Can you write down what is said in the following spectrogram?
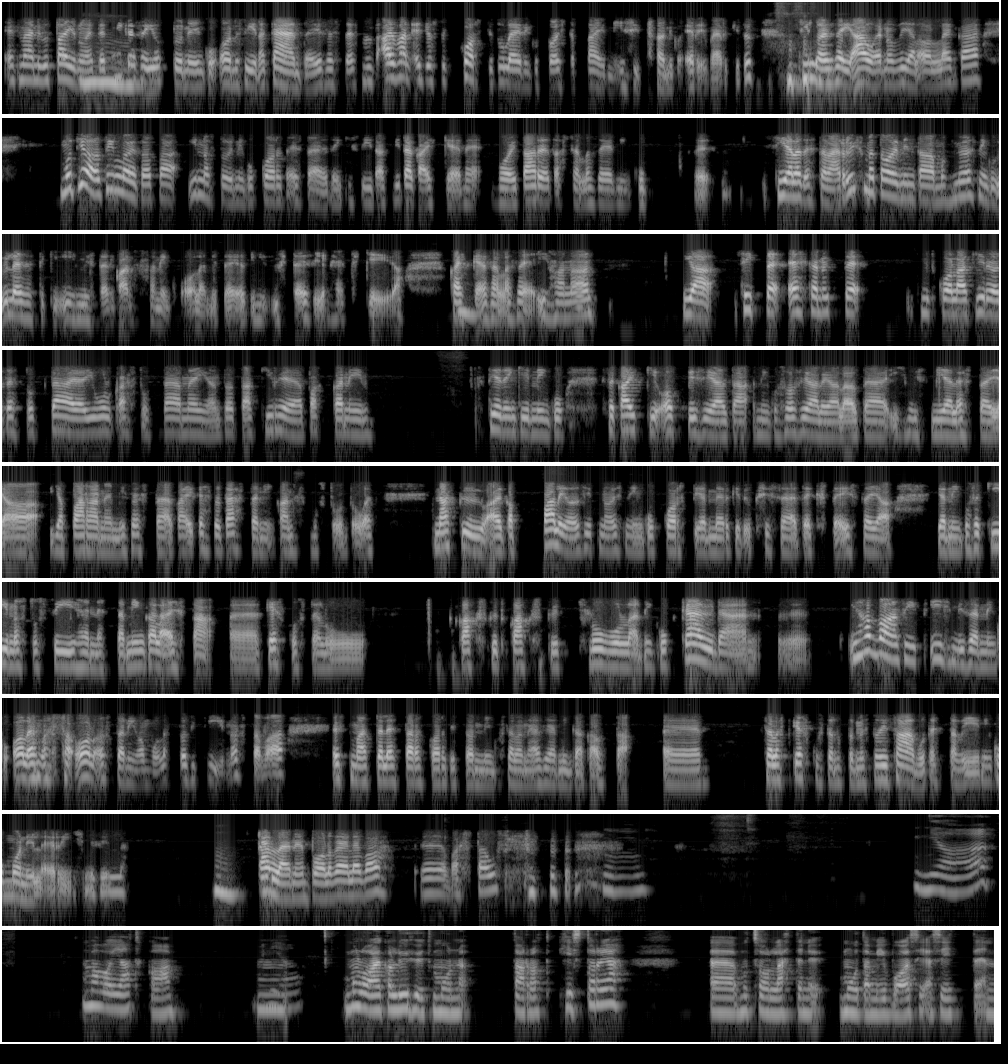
että mä en niin tajunnut, mm. että, että mikä se juttu niin kuin on siinä käänteisessä. Mutta aivan, että jos se kortti tulee niin toista päin, niin sitten se on niin eri merkitys. Silloin se ei auennut vielä ollenkaan. Mutta joo, silloin tota, innostuin niin korteista ja jotenkin siitä, että mitä kaikkea ne voi tarjota sellaiseen niin kuin, siellä tehtävää ryhmätoimintaa, mutta myös niin kuin yleisestikin ihmisten kanssa niin kuin olemiseen ja yhteisiin hetkiin ja kaikkeen mm. sellaiseen ihanaan. Ja sitten ehkä nyt te nyt kun ollaan kirjoitettu tämä ja julkaistu tämä meidän tota, kirja ja pakka, niin tietenkin niin kuin se kaikki oppi sieltä niin kuin sosiaalialalta ja ihmismielestä ja, ja paranemisesta ja kaikesta tästä, niin kans musta tuntuu, että näkyy aika paljon sit noissa niin kuin korttien merkityksissä ja teksteissä ja, ja niin kuin se kiinnostus siihen, että minkälaista keskustelua 2020-luvulla niin kuin käydään ihan vaan siitä ihmisen niin kuin olemassaolosta niin on mulle tosi kiinnostavaa. Ja sitten mä ajattelen, että tarotkortit on niin kuin sellainen asia, minkä kautta ää, sellaista keskustelut on myös tosi saavutettavia niin kuin monille eri ihmisille. Mm. Tällainen polveileva ää, vastaus. Mm. Joo. Mä voin jatkaa. Mm. Joo. Mulla on aika lyhyt mun tarot-historia, mutta se on lähtenyt muutamia vuosia sitten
